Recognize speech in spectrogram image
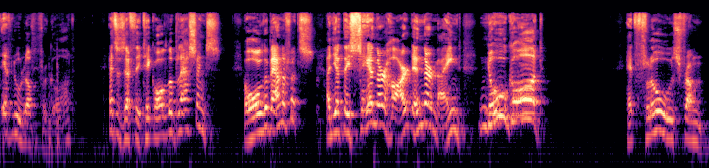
they have no love for God. It's as if they take all the blessings all the benefits, and yet they say in their heart, in their mind, no God. It flows from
